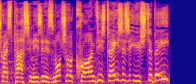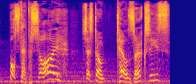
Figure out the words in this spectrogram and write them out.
Trespassing isn't as much of a crime these days as it used to be. We'll step aside. Just don't tell Xerxes.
